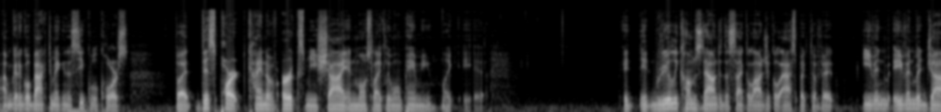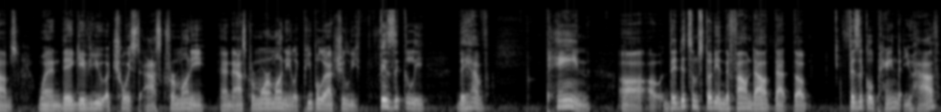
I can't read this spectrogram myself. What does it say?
I'm going to go back to making the SQL course. But this part kind of irks me, shy and most likely won't pay me. Like it it really comes down to the psychological aspect of it. Even even with jobs when they give you a choice to ask for money and ask for more money, like people are actually physically they have pain. Uh, they did some study and they found out that the physical pain that you have,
